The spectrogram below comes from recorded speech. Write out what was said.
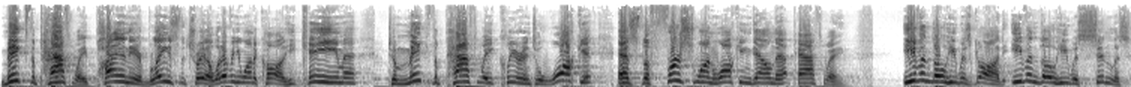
make the pathway, pioneer, blaze the trail, whatever you want to call it. He came to make the pathway clear and to walk it as the first one walking down that pathway. Even though he was God, even though he was sinless,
